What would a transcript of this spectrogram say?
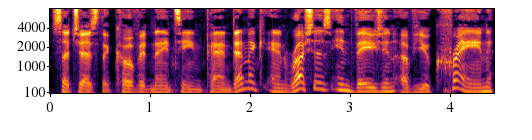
such as the COVID 19 pandemic and Russia's invasion of Ukraine,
